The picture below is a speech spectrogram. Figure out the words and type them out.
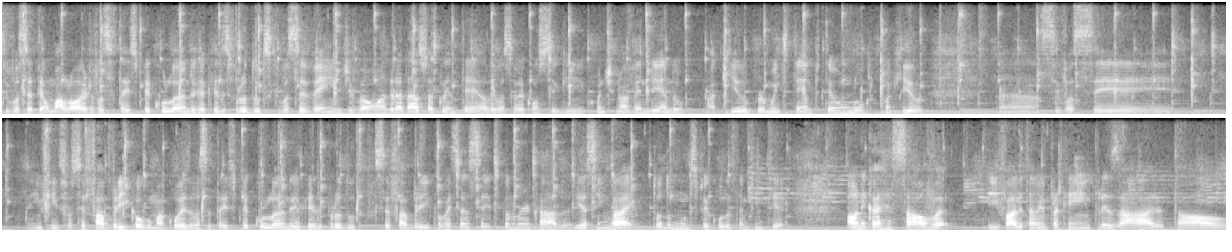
Se você tem uma loja, você está especulando que aqueles produtos que você vende vão agradar a sua clientela e você vai conseguir continuar vendendo aquilo por muito tempo e ter um lucro com aquilo. Uh, se você enfim, se você fabrica alguma coisa, você está especulando que aquele produto que você fabrica vai ser aceito pelo mercado. E assim vai. Todo mundo especula o tempo inteiro. A única ressalva, e vale também para quem é empresário tal,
